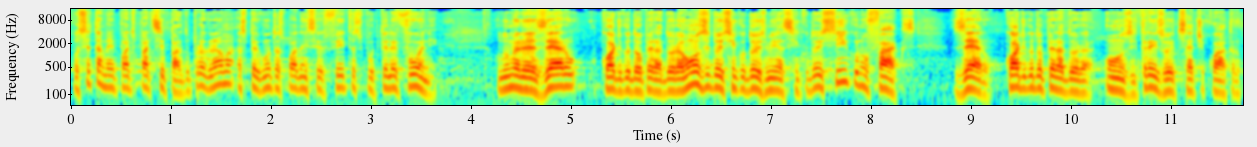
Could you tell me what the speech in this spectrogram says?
Você também pode participar do programa, as perguntas podem ser feitas por telefone. O número é 0, código da operadora 11 252 6525, no fax 0, código da operadora 11 3874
